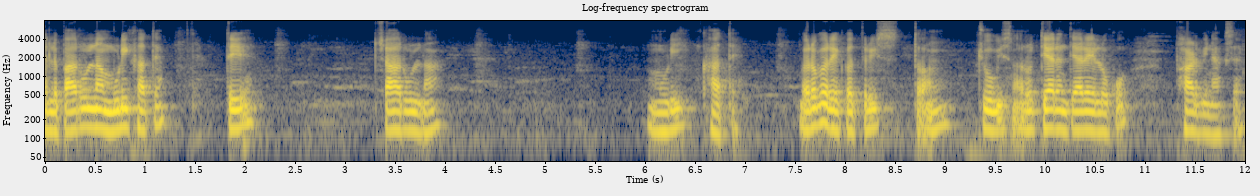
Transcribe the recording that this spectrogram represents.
એટલે પારુલના મૂડી ખાતે, તે ચારુલના મૂડી ખાતે. બરાબર? એકત્રીસ, ત્રણ, ચોવીસના રોજ ત્યારે ત્યારે એ લોકો ફાળવી નાખશે.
